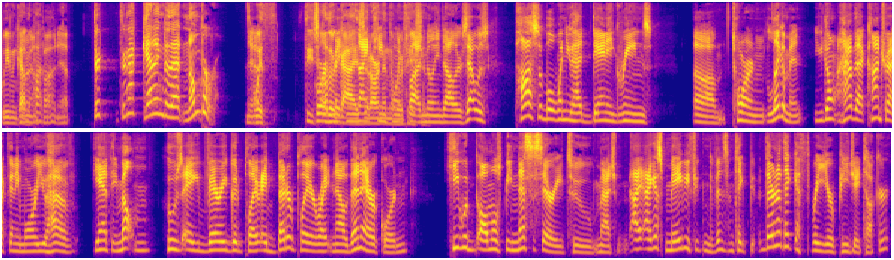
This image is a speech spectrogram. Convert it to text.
we even got in the pod. Pod, yep. They're they're not getting to that number Yeah. with these Gordon other guys that aren't in the $19.5 rotation. million dollars. That was possible when you had Danny Green's um, torn ligament. You don't have that contract anymore. You have De'Anthony Melton, who's a very good player, a better player right now than Eric Gordon. He would almost be necessary to match. I, I guess maybe if you can convince them to take, they're not taking a three-year PJ Tucker.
